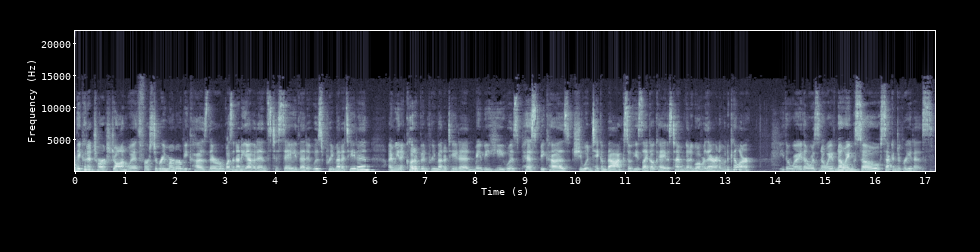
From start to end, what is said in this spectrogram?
They couldn't charge John with first degree murder because there wasn't any evidence to say that it was premeditated. I mean, it could have been premeditated. Maybe he was pissed because she wouldn't take him back. So he's like, okay, this time I'm going to go over there and I'm going to kill her. Either way, there was no way of knowing, so second degree it is.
